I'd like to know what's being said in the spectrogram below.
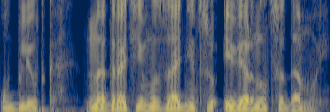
ублюдка, надрать ему задницу и вернуться домой.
